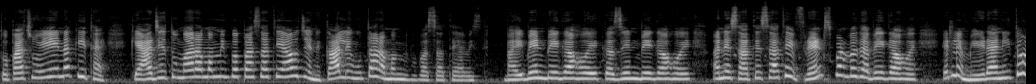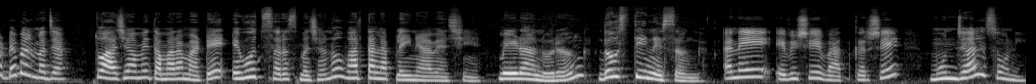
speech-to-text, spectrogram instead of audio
તો પાછું એ નક્કી થાય કે આજે તું મારા મમ્મી પપ્પા સાથે આવજે ને કાલે હું તારા મમ્મી પપ્પા સાથે આવીશ. ભાઈ બહેન ભેગા હોય કઝિન ભેગા હોય અને સાથે સાથે ફ્રેન્ડ્સ પણ બધા ભેગા હોય એટલે મેળાની તો ડબલ મજા. તો આજે અમે તમારા માટે એવો જ સરસ મજાનો વાર્તાલાપ લઈને આવ્યા છીએ. મેળાનો રંગ દોસ્તીને સંગ. અને એ વિશે વાત કરશે મુંજાલ સોની.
